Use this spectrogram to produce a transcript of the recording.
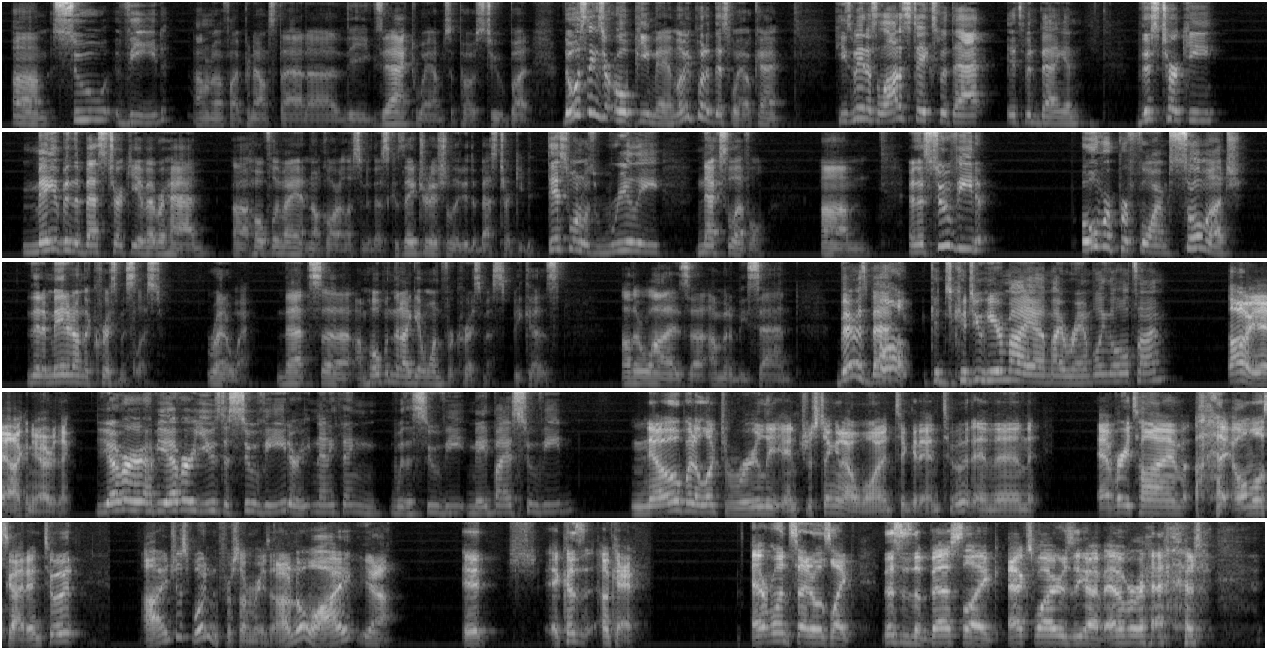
Um, sous vide. I don't know if I pronounced that uh, the exact way I'm supposed to, but those things are OP, man. Let me put it this way, okay? He's made us a lot of steaks with that. It's been banging. This turkey may have been the best turkey I've ever had. Uh, hopefully, my aunt and uncle aren't listening to this because they traditionally do the best turkey. But this one was really next level. Um, and the sous vide overperformed so much that it made it on the Christmas list right away. That's uh, I'm hoping that I get one for Christmas because otherwise uh, I'm gonna be sad. Bear is back. Oh. Could could you hear my uh, my rambling the whole time? Oh yeah, I can hear everything. You ever have you ever used a sous vide or eaten anything with a sous vide made by a sous vide? No, but it looked really interesting, and I wanted to get into it. And then every time I almost got into it, I just wouldn't for some reason. I don't know why. Yeah. it because okay everyone said it was like this is the best like x y or z i've ever had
